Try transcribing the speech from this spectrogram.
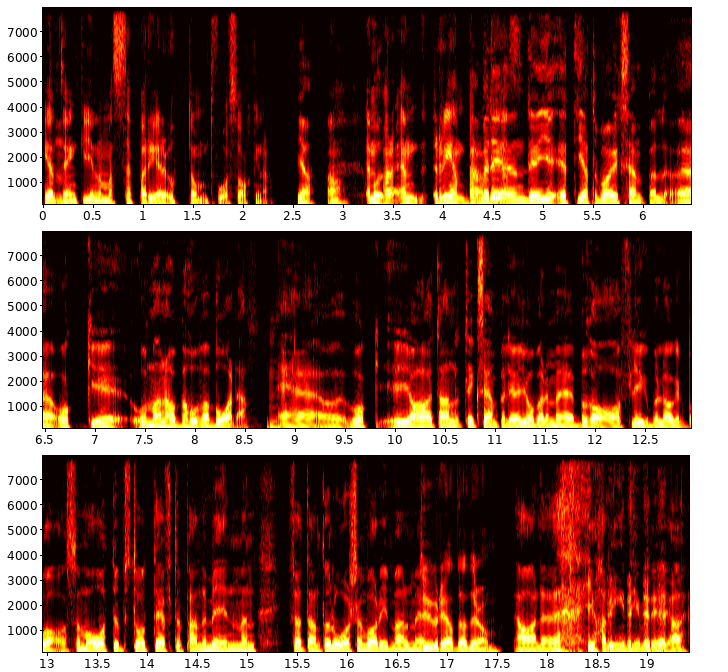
helt enkelt genom att separera upp de två sakerna. Ja. Ja. En, Och- en ren Ja, men det, är, det är ett jättebra exempel eh, och, eh, och man har behov av båda. Mm. Eh, och- jag har ett annat exempel. Jag jobbade med Bra, flygbolaget Bra, som har återuppstått efter pandemin. Men för ett antal år sedan var det i Malmö. Du räddade dem. Ja, det, jag hade ingenting med det att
